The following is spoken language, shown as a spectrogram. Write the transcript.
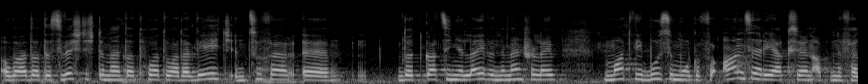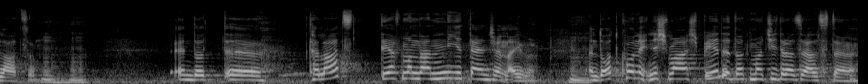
Aber das ist wichtig, damit das hat war der Weg, insofern, äh, dat Gott seine Leben, de Menschenleben, macht wie Buße machen für unsere Reaktion auf eine Verletzung. Und das, äh, zuletzt darf man dann nie denken über. Und dort kann ich nicht mehr später, das muss jeder selbst tun.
